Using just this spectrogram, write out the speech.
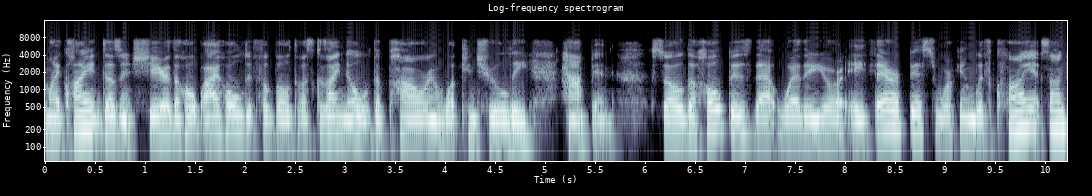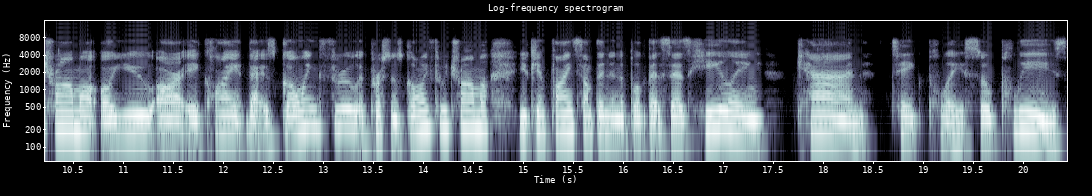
my client doesn't share the hope, I hold it for both of us because I know the power and what can truly happen. So the hope is that whether you're a therapist working with clients on trauma or you are a client that is going through a person who's going through trauma, you can find something in the book that says healing can take place. So please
